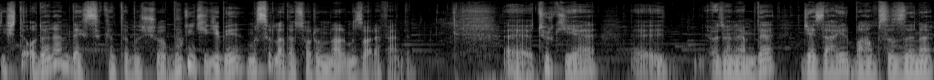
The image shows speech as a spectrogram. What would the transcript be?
İşte o dönemde sıkıntımız şu. Bugünkü gibi Mısır'la da sorunlarımız var efendim. E, Türkiye e, dönemde Cezayir bağımsızlığını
